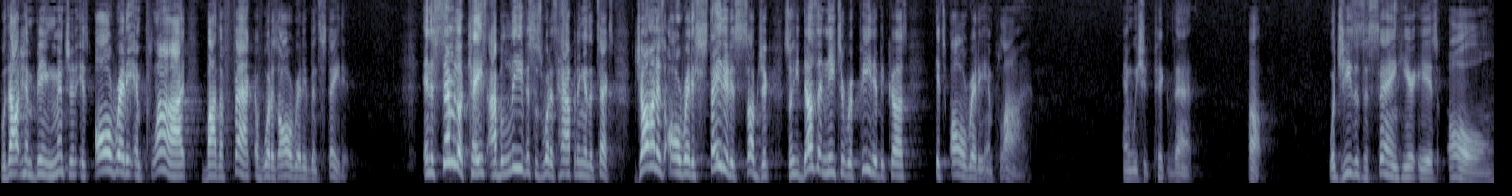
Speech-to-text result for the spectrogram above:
without him being mentioned, is already implied by the fact of what has already been stated. In a similar case, I believe this is what is happening in the text. John has already stated his subject, so he doesn't need to repeat it because it's already implied. And we should pick that up. What Jesus is saying here is all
